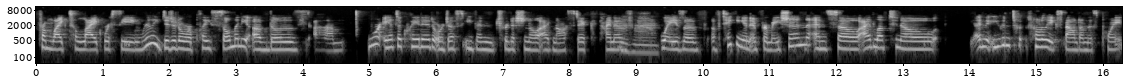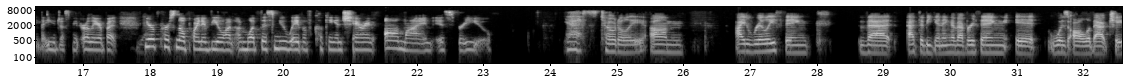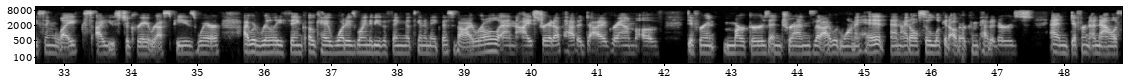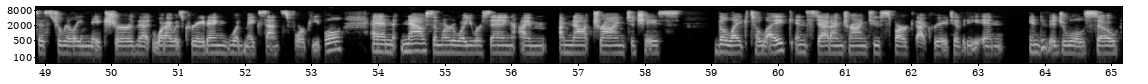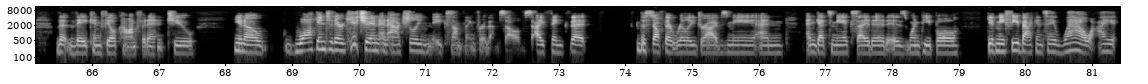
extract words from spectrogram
from like to like, we're seeing really digital replace so many of those um, more antiquated or just even traditional agnostic kind of mm-hmm. ways of of taking in information and so i'd love to know and you can t- totally expound on this point that you just made earlier but yes. your personal point of view on, on what this new wave of cooking and sharing online is for you yes totally um, i really think that at the beginning of everything, it was all about chasing likes. I used to create recipes where I would really think, okay, what is going to be the thing that's going to make this viral? And I straight up had a diagram of different markers and trends that I would want to hit. And I'd also look at other competitors and different analysis to really make sure that what I was creating would make sense for people. And now, similar to what you were saying, I'm I'm not trying to chase the like to like. Instead, I'm trying to spark that creativity in individuals so that they can feel confident to, you know, walk into their kitchen and actually make something for themselves. I think that the stuff that really drives me and and gets me excited is when people give me feedback and say, "Wow, I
